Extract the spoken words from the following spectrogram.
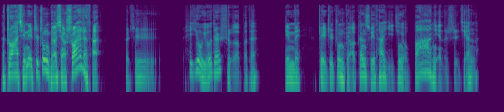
他抓起那只钟表想摔了它，可是又有点舍不得，因为这只钟表跟随他已经有八年的时间了，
